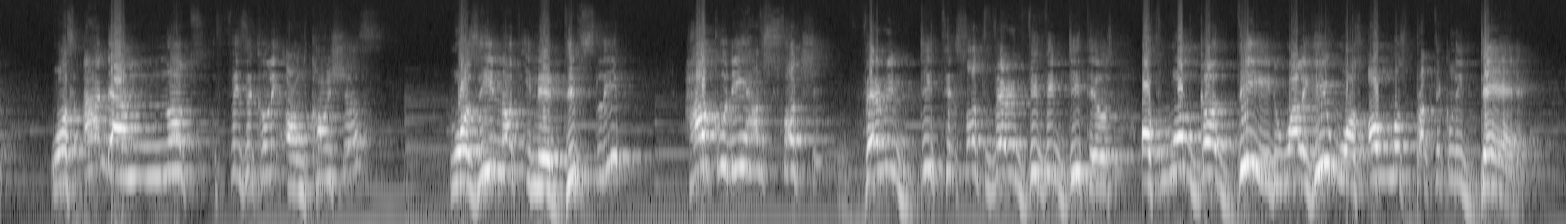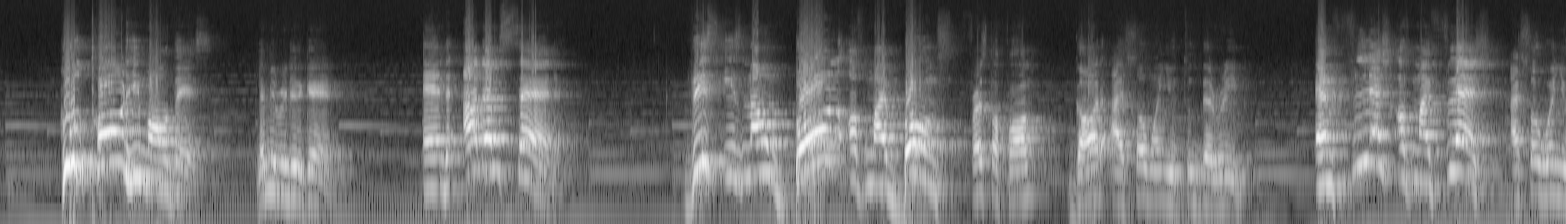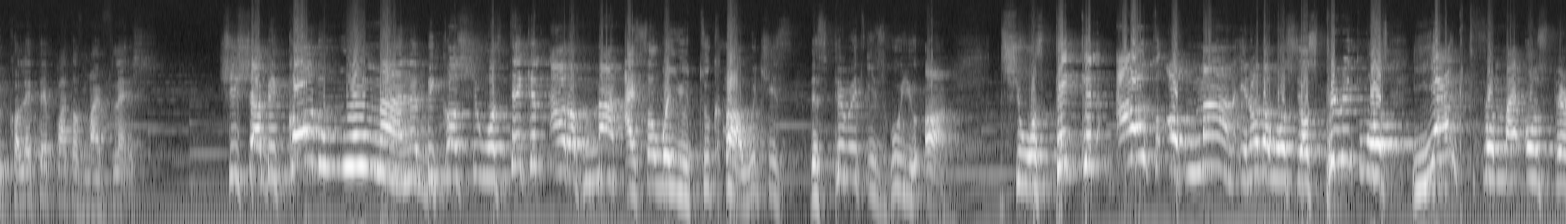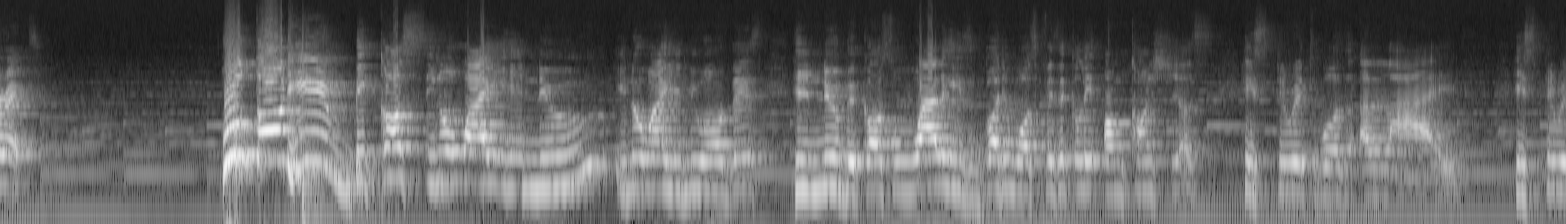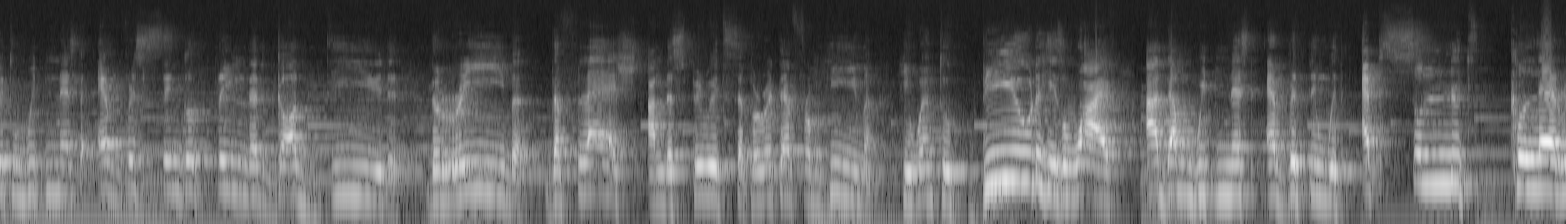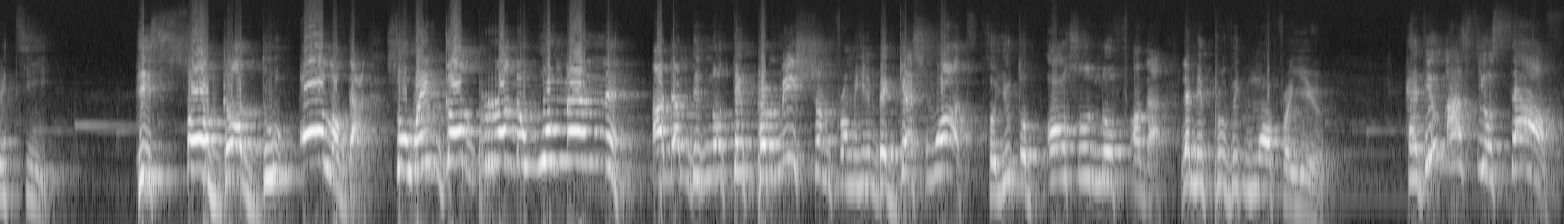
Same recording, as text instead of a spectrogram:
Was Adam not physically unconscious? Was he not in a deep sleep? How could he have such very detail, such very vivid details of what God did while he was almost practically dead? Who told him all this? Let me read it again. And Adam said, This is now bone of my bones. First of all, God, I saw when you took the rib. And flesh of my flesh, I saw when you collected part of my flesh. She shall be called woman because she was taken out of man. I saw when you took her, which is the spirit is who you are she was taken out of man. In other words, your spirit was yanked from my own spirit. Who told him? Because you know why he knew? You know why he knew all this? He knew because while his body was physically unconscious, his spirit was alive. His spirit witnessed every single thing that God did the rib, the flesh, and the spirit separated from him. He went to build his wife. Adam witnessed everything with absolute clarity. He saw God do all of that. So when God brought the woman, Adam did not take permission from him. But guess what? For you to also know further, let me prove it more for you. Have you asked yourself,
